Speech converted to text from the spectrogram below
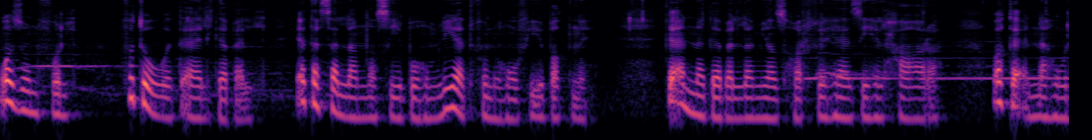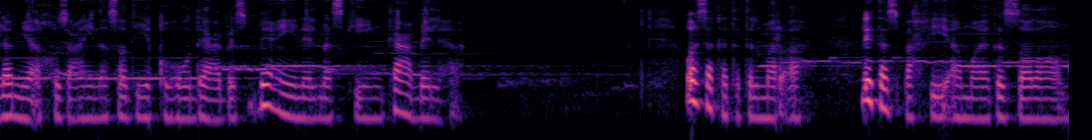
وزنفل فتوة آل جبل يتسلم نصيبهم ليدفنه في بطنه كأن جبل لم يظهر في هذه الحارة. وكأنه لم يأخذ عين صديقه دعبس بعين المسكين كعبلها. وسكتت المرأة لتسبح في أمواج الظلام.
